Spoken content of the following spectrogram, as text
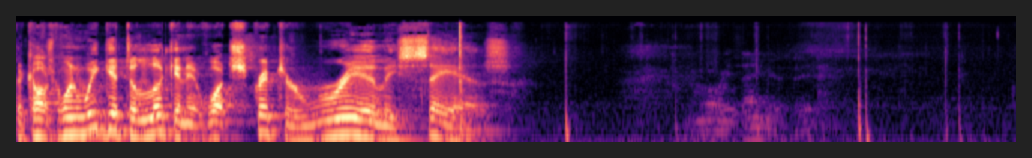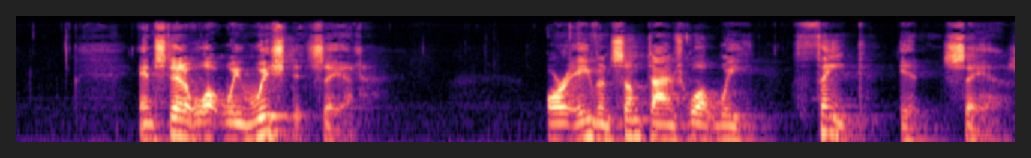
Because when we get to looking at what Scripture really says, instead of what we wished it said, or even sometimes what we think it says.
